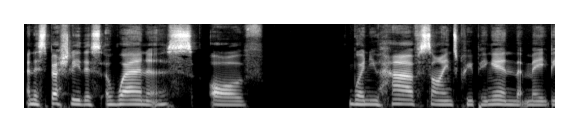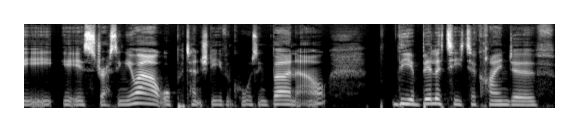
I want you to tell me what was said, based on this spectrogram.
and especially this awareness of when you have signs creeping in that maybe it is stressing you out or potentially even causing burnout, the ability to kind of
